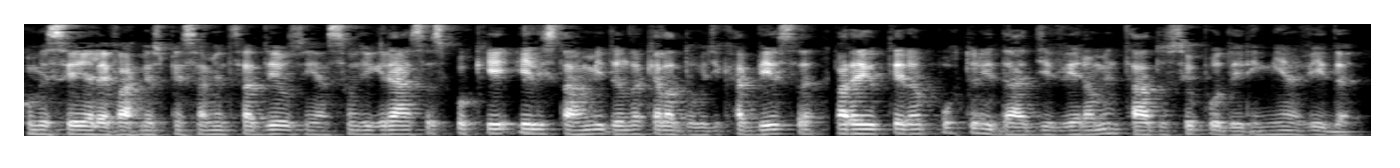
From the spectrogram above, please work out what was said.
Comecei a levar meus pensamentos a Deus em ação de graças porque Ele estava me dando aquela dor de cabeça para eu ter a oportunidade de ver aumentado o seu poder em minha vida.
